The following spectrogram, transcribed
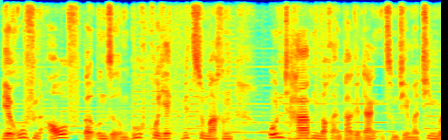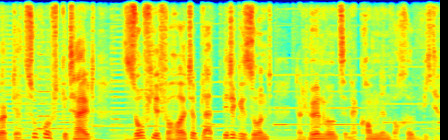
Wir rufen auf, bei unserem Buchprojekt mitzumachen und haben noch ein paar Gedanken zum Thema Teamwork der Zukunft geteilt. So viel für heute, bleibt bitte gesund, dann hören wir uns in der kommenden Woche wieder.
